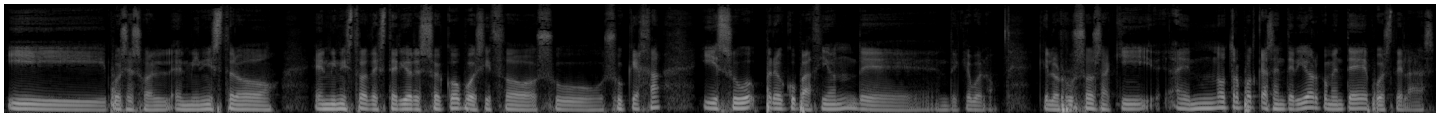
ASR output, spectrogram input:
Y pues eso, el ministro el ministro de Exteriores sueco pues hizo su, su queja y su preocupación de, de, que bueno que los rusos aquí en otro podcast anterior comenté pues de las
